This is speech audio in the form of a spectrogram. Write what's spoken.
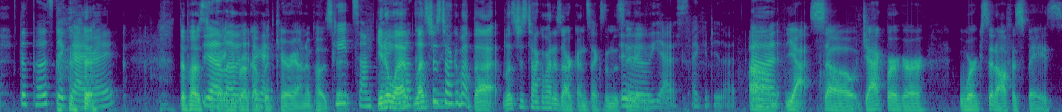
the post-it guy, right? The post-it Yeah, guy. He it. broke up Okay. with Carrie on a post-it. Pete something. You know what? Let's just talk about that. Let's just talk about his arc on Sex in the City. Ooh, yes, I could do that. Um, uh, yeah. So Jack Berger works at Office Space.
